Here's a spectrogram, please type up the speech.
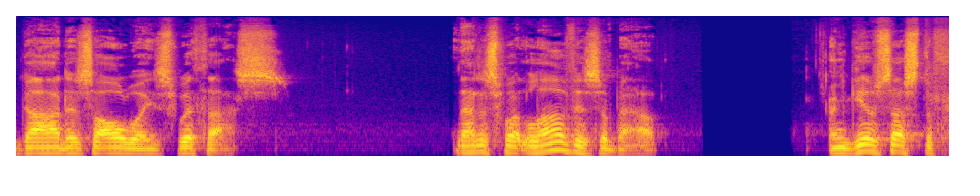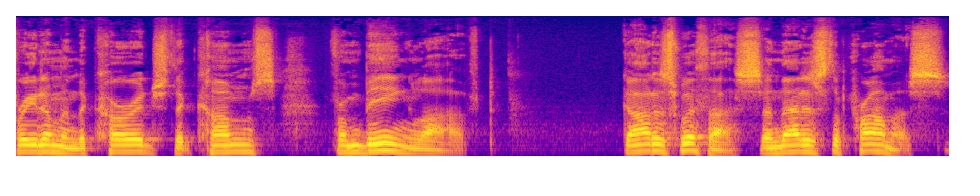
God is always with us. That is what love is about and gives us the freedom and the courage that comes from being loved. God is with us, and that is the promise.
